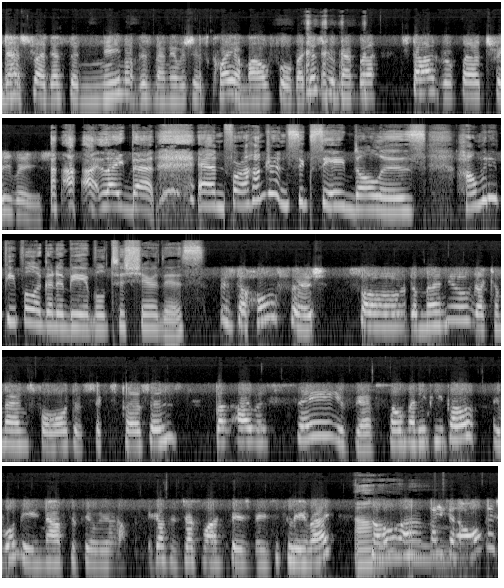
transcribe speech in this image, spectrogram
That's right, that's the name of this menu, which is quite a mouthful. But just remember, Star Grouper three ways. I like that. And for $168, how many people are going to be able to share this? It's the whole fish, so the menu recommends four to six persons. But I would say if you have so many people, it won't be enough to fill you up because it's just one fish basically, right? So, uh, but you can always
